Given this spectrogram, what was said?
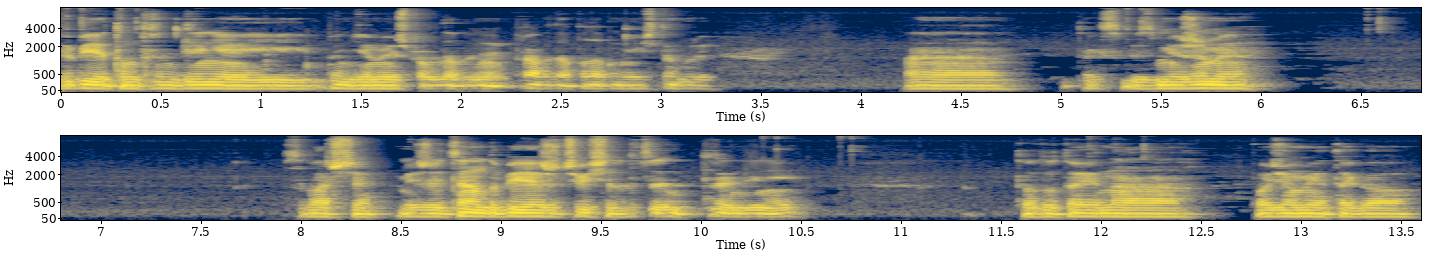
Wybije tą trendlinię i będziemy już prawdopodobnie, prawdopodobnie iść do góry. E, tak sobie zmierzymy. Zobaczcie, jeżeli cena dobije rzeczywiście do tren- trendlinii, to tutaj na poziomie tego,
